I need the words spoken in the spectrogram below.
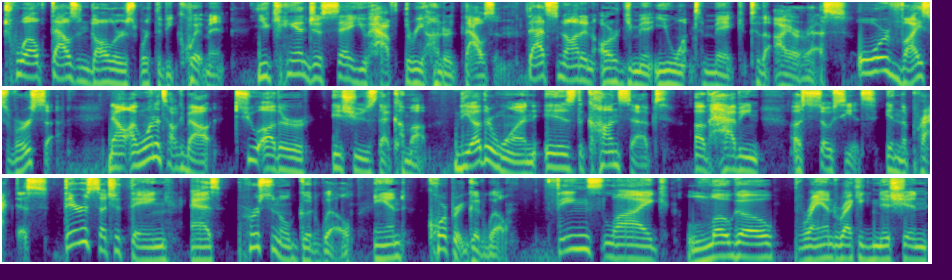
$12,000 worth of equipment you can't just say you have 300,000. That's not an argument you want to make to the IRS or vice versa. Now, I want to talk about two other issues that come up. The other one is the concept of having associates in the practice. There is such a thing as personal goodwill and corporate goodwill. Things like logo, brand recognition,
